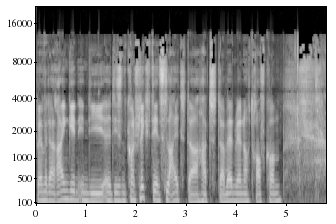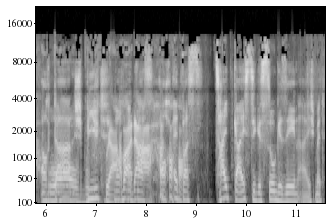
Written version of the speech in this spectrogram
wenn wir da reingehen in die äh, diesen Konflikt, den Slide da hat, da werden wir noch drauf kommen. Auch wow. da spielt ja, noch aber etwas, da. auch etwas Zeitgeistiges so gesehen eigentlich mit.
